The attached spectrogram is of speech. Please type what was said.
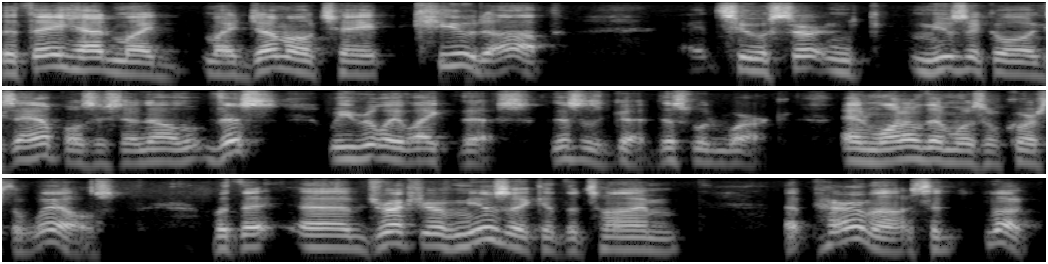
that they had my my demo tape queued up to certain musical examples. They said, "No, this we really like this. This is good. This would work." And one of them was, of course, the Whales. But the uh, director of music at the time at Paramount said, look,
